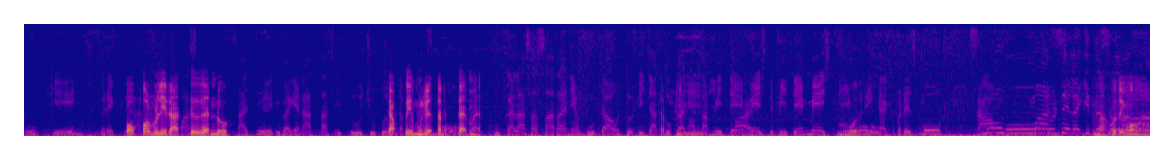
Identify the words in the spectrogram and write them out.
Okey, mereka Popol boleh rata kan tu? Saja di bahagian atas itu cuba Siapa yang boleh terdekat. Mat? Bukanlah sasaran yang mudah untuk dijatuhkan Tapi- tetapi damage demi damage Oh. diberikan kepada Smooth. Smooth Namun- masih lagi Nah, aku tengok tu.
